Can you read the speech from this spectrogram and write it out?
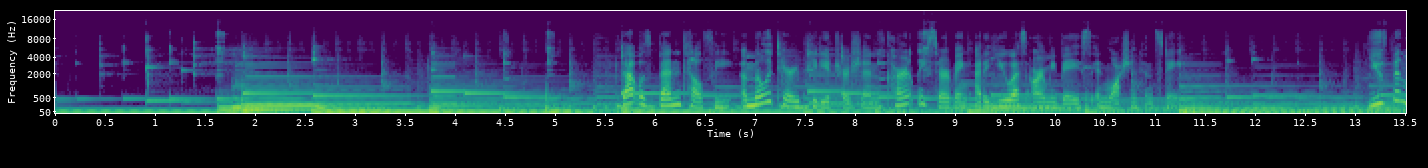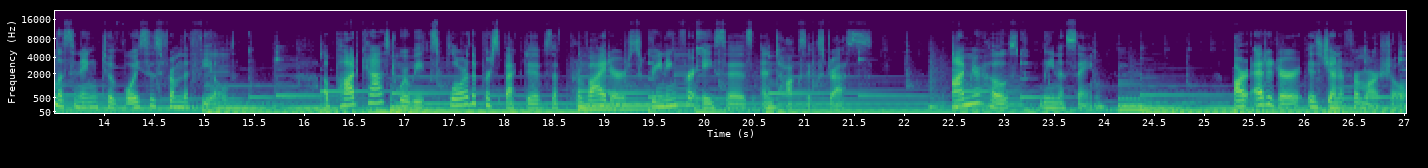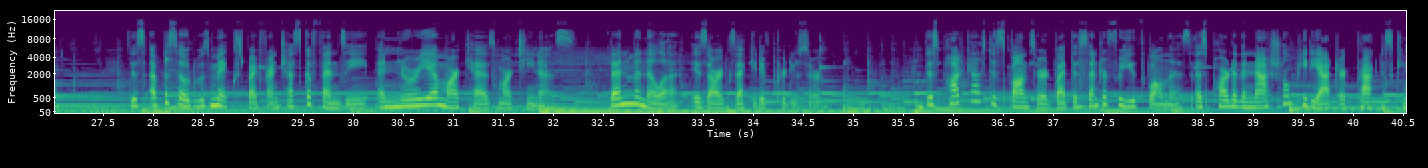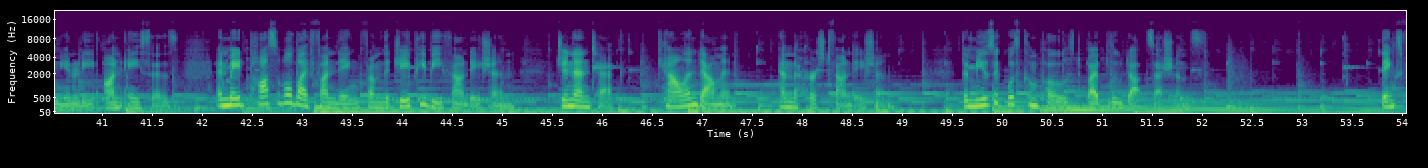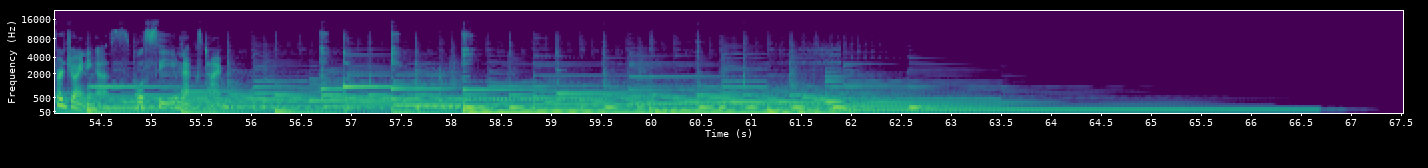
That was Ben Telsey, a military pediatrician currently serving at a U.S. Army base in Washington state. You've been listening to Voices from the Field, a podcast where we explore the perspectives of providers screening for ACEs and toxic stress. I'm your host, Lena Singh. Our editor is Jennifer Marshall. This episode was mixed by Francesca Fenzi and Nuria Marquez Martinez. Ben Manilla is our executive producer. This podcast is sponsored by the Center for Youth Wellness as part of the National Pediatric Practice Community on ACEs and made possible by funding from the JPB Foundation, Genentech, Cal Endowment, and the Hearst Foundation. The music was composed by Blue Dot Sessions. Thanks for joining us. We'll see you next time.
